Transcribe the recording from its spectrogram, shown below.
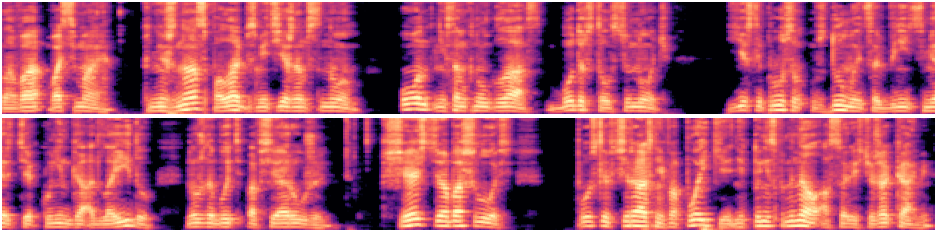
Глава восьмая. Княжна спала безмятежным сном. Он не сомкнул глаз, бодрствовал всю ночь. Если прусам вздумается обвинить в смерти Кунинга Адлаиду, нужно быть во всеоружии. К счастью, обошлось. После вчерашней попойки никто не вспоминал о ссоре с чужаками.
